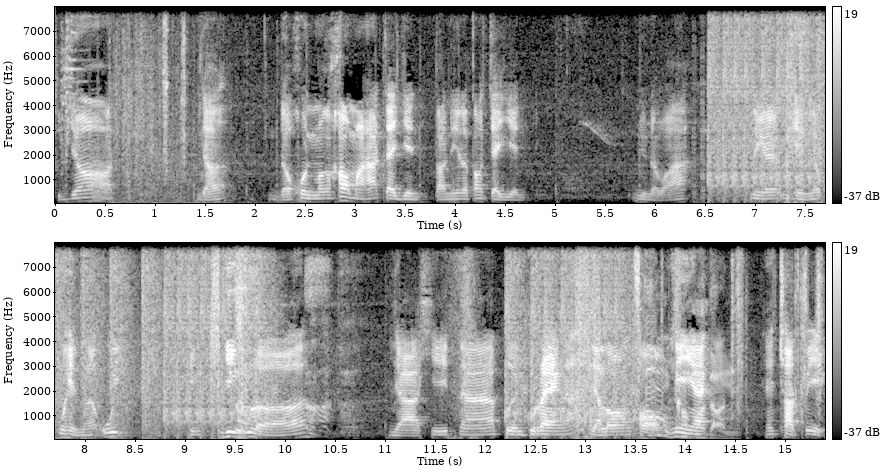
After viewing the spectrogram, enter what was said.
สุดยอดเดี๋ยว เดี๋ยวคนมันก็เข้ามาฮะใจเย็น ตอนนี้เราต้องใจเย็น อยู่ไหนวะ นี่ไงเห็นแล้วกูเห็นแล้วอุ้ยยิงยิงกูเหรอ อย่าคิดนะปืนกูแรงนะ อย่าลองของ Tam นี่ไง kafadan. เฮดช็อตไปอีก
